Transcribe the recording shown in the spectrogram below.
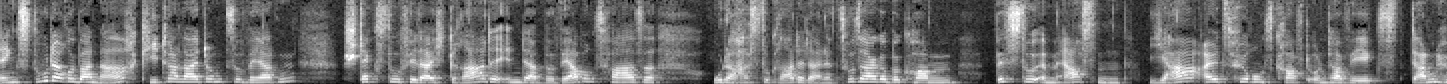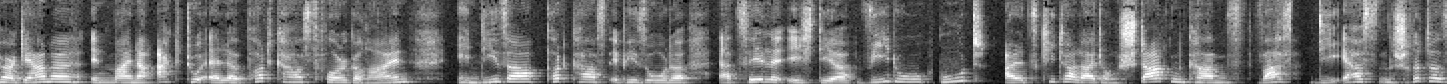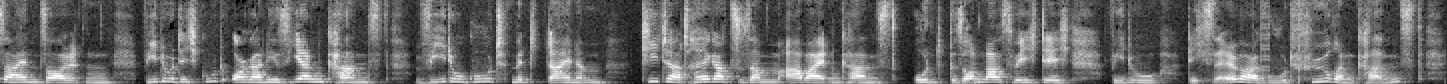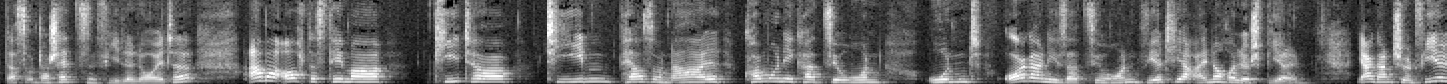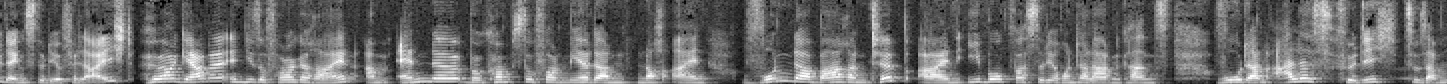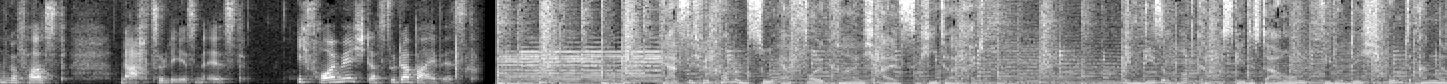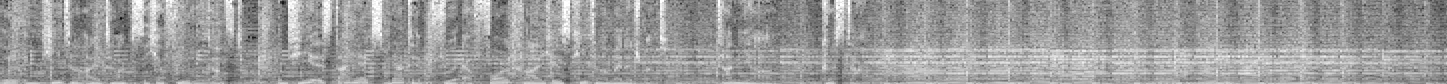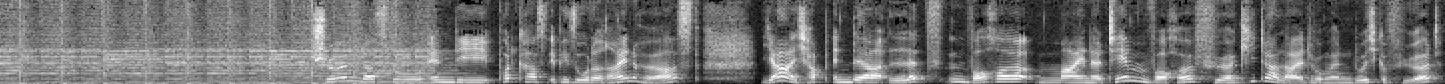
Denkst du darüber nach, Kita-Leitung zu werden? Steckst du vielleicht gerade in der Bewerbungsphase oder hast du gerade deine Zusage bekommen? Bist du im ersten Jahr als Führungskraft unterwegs? Dann hör gerne in meine aktuelle Podcast-Folge rein. In dieser Podcast-Episode erzähle ich dir, wie du gut als Kita-Leitung starten kannst, was die ersten Schritte sein sollten, wie du dich gut organisieren kannst, wie du gut mit deinem Kita-Träger zusammenarbeiten kannst und besonders wichtig, wie du dich selber gut führen kannst. Das unterschätzen viele Leute. Aber auch das Thema Kita, Team, Personal, Kommunikation und Organisation wird hier eine Rolle spielen. Ja, ganz schön viel, denkst du dir vielleicht. Hör gerne in diese Folge rein. Am Ende bekommst du von mir dann noch einen wunderbaren Tipp, ein E-Book, was du dir runterladen kannst, wo dann alles für dich zusammengefasst nachzulesen ist. Ich freue mich, dass du dabei bist. Herzlich willkommen zu Erfolgreich als Kita-Leitung. In diesem Podcast geht es darum, wie du dich und andere im Kita-Alltag sicher führen kannst. Und hier ist deine Expertin für erfolgreiches Kita-Management, Tanja Köster. Schön, dass du in die Podcast-Episode reinhörst. Ja, ich habe in der letzten Woche meine Themenwoche für Kita-Leitungen durchgeführt.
